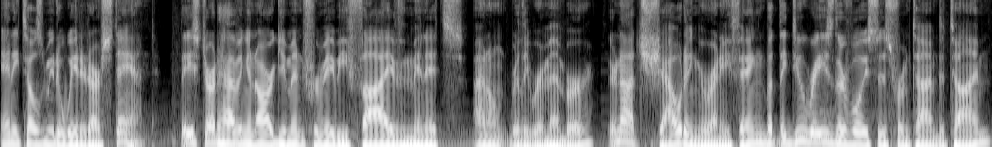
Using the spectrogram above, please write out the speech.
and he tells me to wait at our stand. They start having an argument for maybe five minutes. I don't really remember. They're not shouting or anything, but they do raise their voices from time to time.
